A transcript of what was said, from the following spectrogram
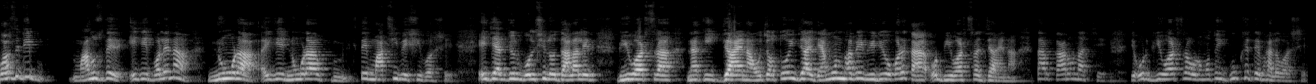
পজিটিভ মানুষদের, এই যে বলে না, নোংরা, এই যে নোংরা তে মাছি বেশি বসে। এই যে একজন বলছিল দালালের ভিউয়ার্সরা নাকি যায় না, ও যতই যায়, যেমনভাবে ভিডিও করে, তা ওর ভিউয়ার্সরা যায় না। তার কারণ আছে যে ওর ভিউয়ার্সরা ওর মতোই গু খেতে ভালোবাসে।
